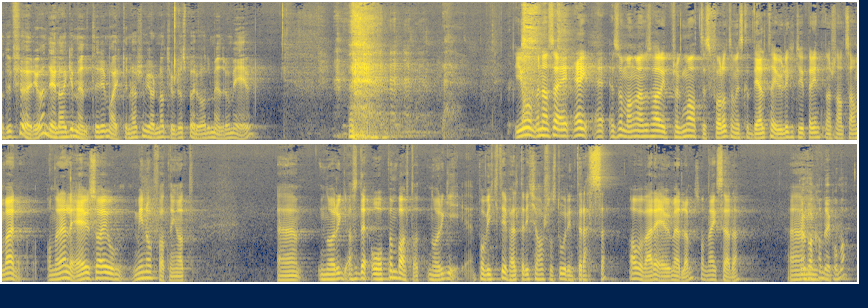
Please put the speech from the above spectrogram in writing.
Ja, du fører jo en del argumenter i marken her som gjør det naturlig å spørre hva du mener om EU. jo, men altså, jeg, jeg, som mange andre så har jeg et pragmatisk forhold til om vi skal delta i ulike typer internasjonalt samarbeid. Og når det gjelder EU, så er jo min oppfatning at eh, Norge, altså det er åpenbart at Norge på viktige felter ikke har så stor interesse av å være EU-medlem, sånn jeg ser det. Um, Men hva kan det komme av?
